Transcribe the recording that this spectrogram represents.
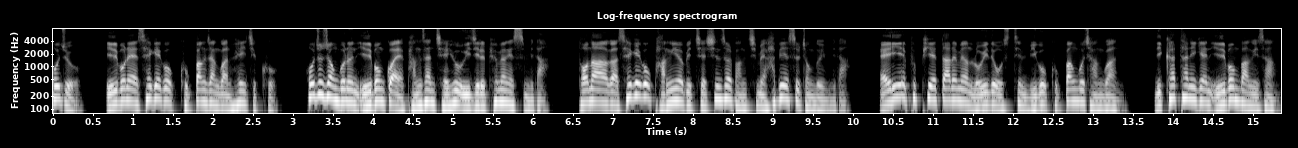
호주, 일본의 세계국 국방장관 회의 직후 호주 정부는 일본과의 방산 제휴 의지를 표명했습니다. 더 나아가 세계국 방위협의체 신설 방침에 합의했을 정도입니다. AFP에 따르면 로이드 오스틴 미국 국방부 장관, 니카타니겐 일본 방위상,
